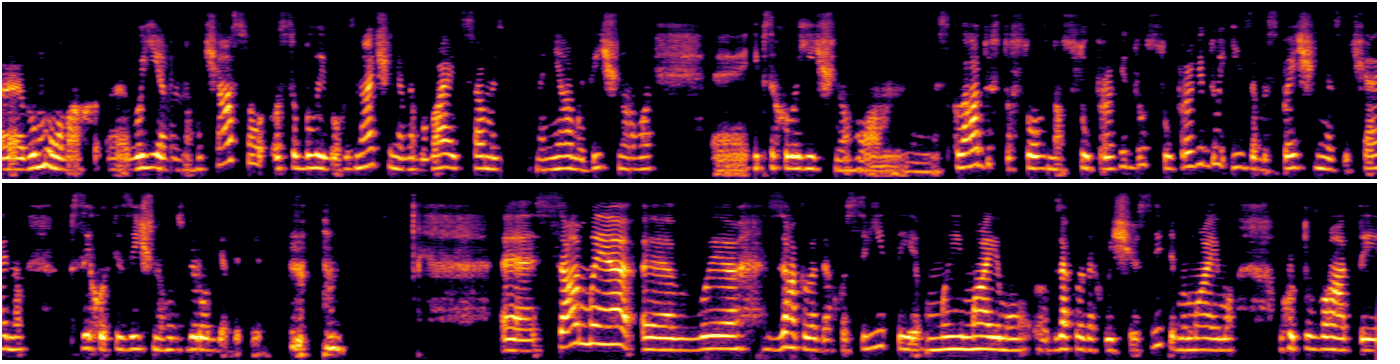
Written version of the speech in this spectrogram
е, в умовах е, воєнного часу особливого значення набувають саме знання медичного і психологічного складу стосовно супровіду, супровіду і забезпечення, звичайно, психофізичного здоров'я дитини. Е, Саме е, в закладах освіти ми маємо, в закладах вищої освіти ми маємо готувати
